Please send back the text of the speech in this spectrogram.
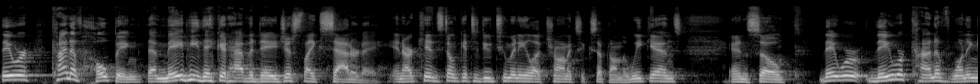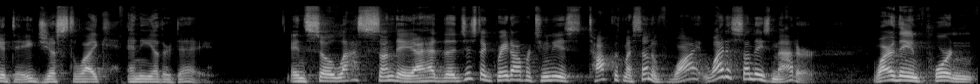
they were kind of hoping that maybe they could have a day just like Saturday. And our kids don't get to do too many electronics except on the weekends. And so they were, they were kind of wanting a day just like any other day. And so last Sunday, I had the, just a great opportunity to talk with my son of why, why do Sundays matter? Why are they important?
